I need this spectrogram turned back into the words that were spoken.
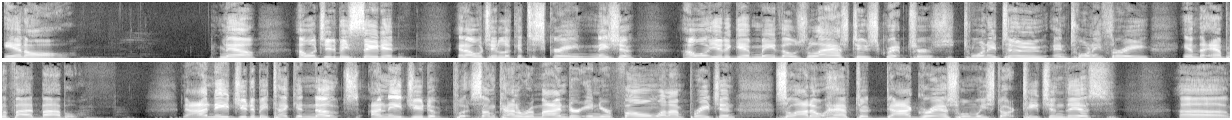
in all. Now, I want you to be seated and I want you to look at the screen. Nisha, I want you to give me those last two scriptures, 22 and 23 in the Amplified Bible. Now, I need you to be taking notes. I need you to put some kind of reminder in your phone while I'm preaching so I don't have to digress when we start teaching this. Uh,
